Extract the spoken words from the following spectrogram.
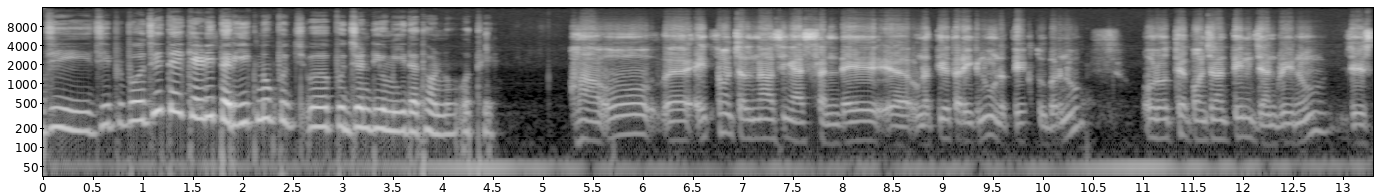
ਜੀ ਜੀ ਪ੍ਰਬੋਧ ਜੀ ਤੇ ਕਿਹੜੀ ਤਾਰੀਖ ਨੂੰ ਪੁੱਜਣ ਦੀ ਉਮੀਦ ਹੈ ਤੁਹਾਨੂੰ ਉੱਥੇ? ਹਾਂ ਉਹ ਇੱਥੋਂ ਚੱਲਣਾ ਸੀ ਐਸ ਸੰਡੇ 29 ਤਾਰੀਖ ਨੂੰ 29 ਅਕਤੂਬਰ ਨੂੰ ਔਰ ਉੱਥੇ ਪਹੁੰਚਣਾ 3 ਜਨਵਰੀ ਨੂੰ ਜਿਸ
